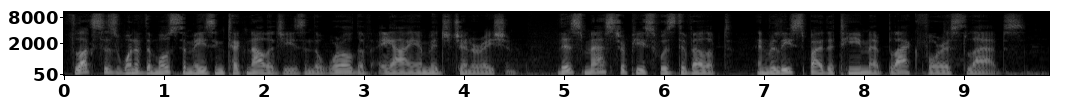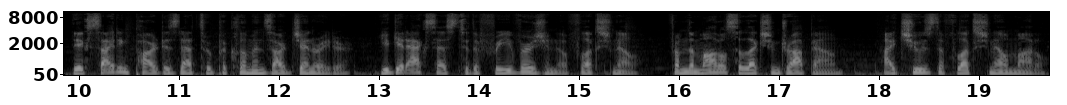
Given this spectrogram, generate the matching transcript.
Flux is one of the most amazing technologies in the world of AI image generation. This masterpiece was developed and released by the team at Black Forest Labs. The exciting part is that through Piclumen's art generator, you get access to the free version of Flux Schnell. From the model selection dropdown, I choose the Flux Schnell model.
